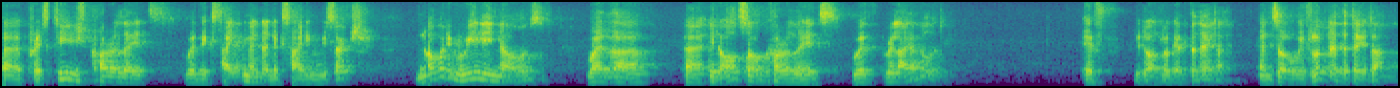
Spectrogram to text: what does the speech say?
uh, prestige correlates with excitement and exciting research, nobody really knows whether uh, it also correlates with reliability. If you don't look at the data. And so we've looked at the data,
